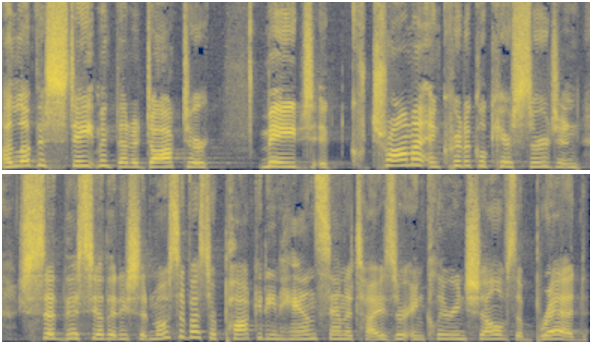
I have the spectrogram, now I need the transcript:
I love this statement that a doctor made, a trauma and critical care surgeon said this the other day. She said, Most of us are pocketing hand sanitizer and clearing shelves of bread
